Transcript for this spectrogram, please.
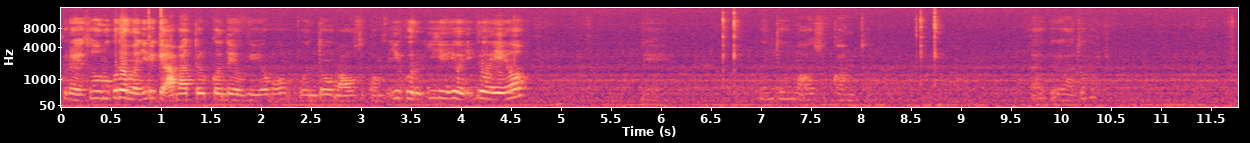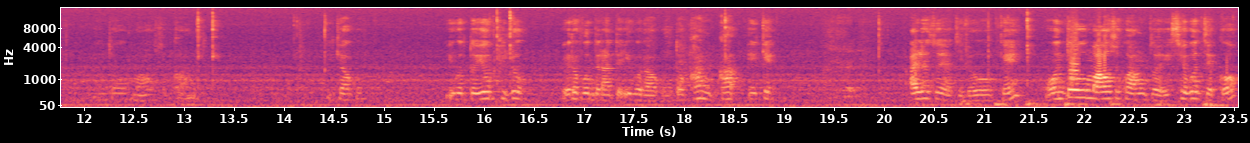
그래서 뭐 그러면 이렇게 아마 뜰 건데 여기 요거 원도우 마우스 광조 이거를 이게 이거 이거예요. 네. 원도우 마우스 광조 아 그래 가지고? 원도우 마우스 광조 이렇게 하고. 이것도 연필로 여러분들한테 이거라고 또 감 감 이렇게 알려줘야지 이렇게 원도우 마우스 광조 세 번째 거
